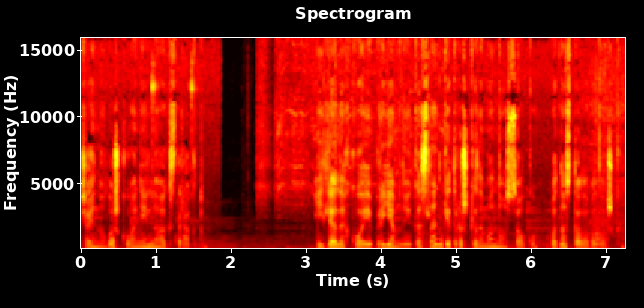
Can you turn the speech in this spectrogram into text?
чайну ложку ванільного екстракту. І для легкої приємної кислинки трошки лимонного соку 1 столова ложка.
